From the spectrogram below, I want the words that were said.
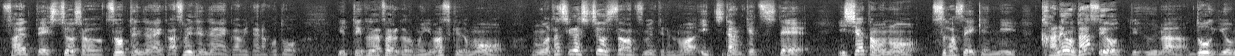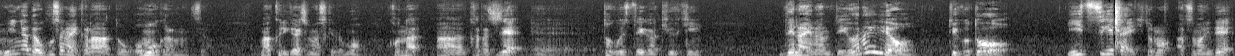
そうやって視聴者を募ってんじゃないか集めてんじゃないかみたいなことを言ってくださる方もいますけども私が視聴者さんを集めてるのは一致団結して石頭の菅政権に金を出すよっていう風な道義をみんなで起こせないかなと思うからなんですよ。まあ繰り返しますけどもこんなあ形で、えー、特別定額給付金出ないなんて言わないでよっていうことを言い続けたい人の集まりで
